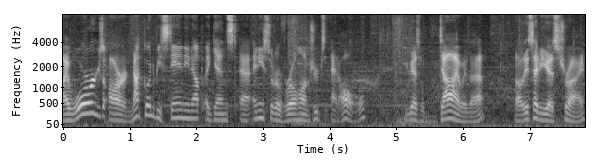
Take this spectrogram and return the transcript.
My wargs are not going to be standing up against uh, any sort of Rohan troops at all. You guys will die with that. But at least have you guys try.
